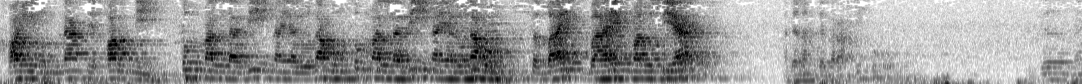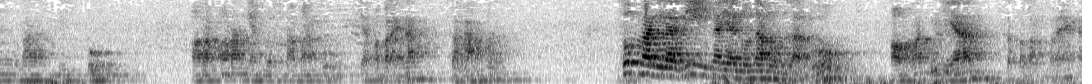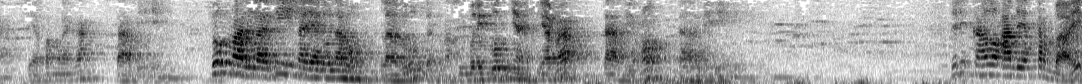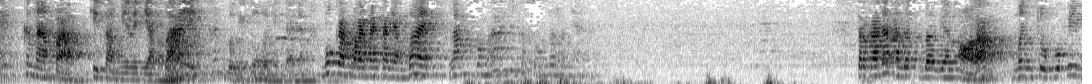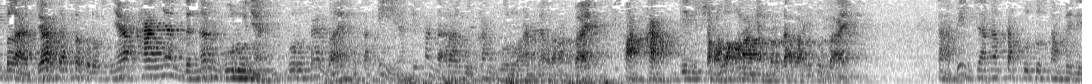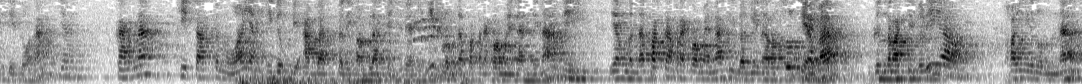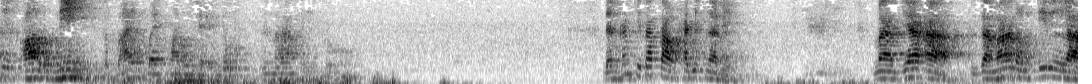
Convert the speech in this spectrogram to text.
Khairun nasi qarni, thumma alladhina yalunahum, thumma alladhina yalunahum. Sebaik-baik manusia adalah generasiku generasiku orang-orang yang bersamaku. Siapa mereka? Sahabat. Tsummal ladzina yalunahum lalu orang yang setelah mereka. Siapa mereka? Tabi'in. Tsummal ladzina yalunahum lalu generasi berikutnya. Siapa? Tabi'un tabi'in jadi kalau ada yang terbaik, kenapa kita milih yang baik? Kan begitu logikanya. Bukan meremehkan yang baik, langsung aja ke sumbernya. Terkadang ada sebagian orang mencukupi belajar dan seterusnya hanya dengan gurunya. Guru saya baik Ustaz. Iya, kita nggak ragukan guru Anda orang baik. Sepakat, insya Allah orang yang berdakwah itu baik. Tapi jangan terputus sampai di situ aja. Karena kita semua yang hidup di abad ke-15 Hijriah ini belum dapat rekomendasi Nabi. Yang mendapatkan rekomendasi bagi Rasul siapa? Generasi beliau. Khairun nasi qarni sebaik-baik manusia itu generasi itu. Dan kan kita tahu hadis Nabi. Maja'a zamanun illa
